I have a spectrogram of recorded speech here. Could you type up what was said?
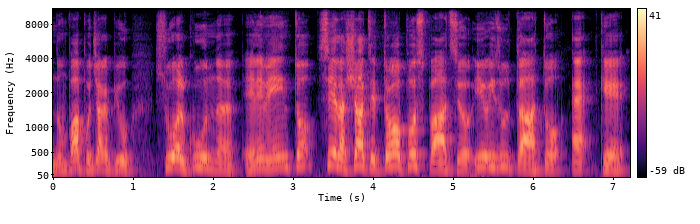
non va a appoggiare più su alcun elemento, se lasciate troppo spazio il risultato è che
